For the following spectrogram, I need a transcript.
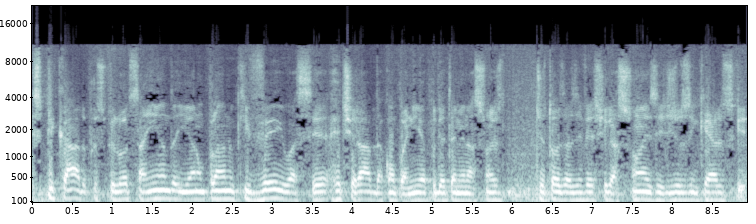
explicado para os pilotos ainda e era um plano que veio a ser retirado da companhia por determinações de todas as investigações e dos inquéritos que,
